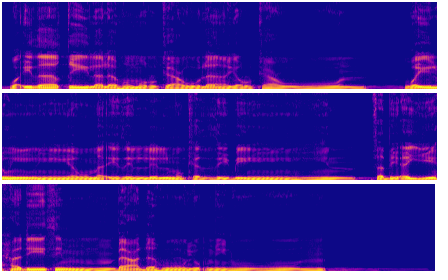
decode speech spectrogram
وإذا قيل لهم اركعوا لا يركعون. ويل يومئذ للمكذبين. فبأي حديث بعده يؤمنون.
